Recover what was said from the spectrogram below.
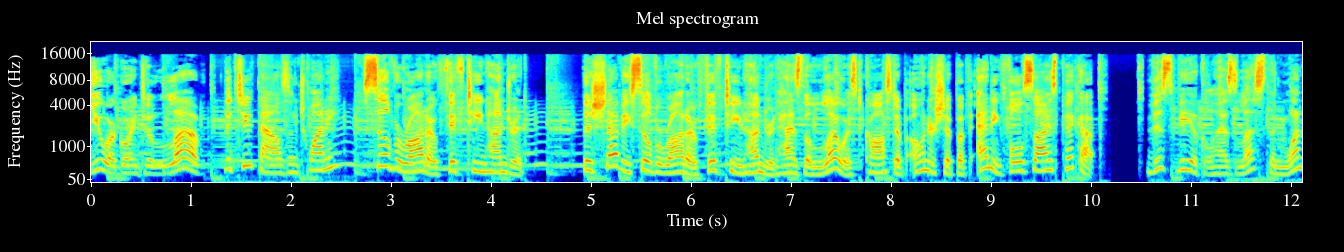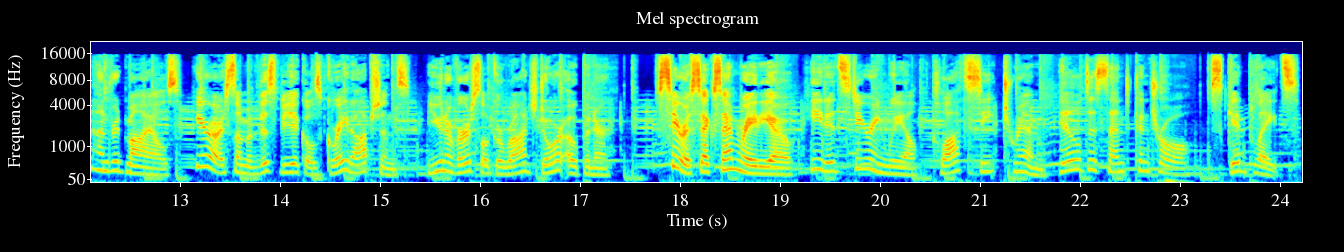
You are going to love the 2020 Silverado 1500. The Chevy Silverado 1500 has the lowest cost of ownership of any full-size pickup. This vehicle has less than 100 miles. Here are some of this vehicle's great options. Universal garage door opener, Sirius XM radio, heated steering wheel, cloth seat trim, hill descent control, skid plates.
